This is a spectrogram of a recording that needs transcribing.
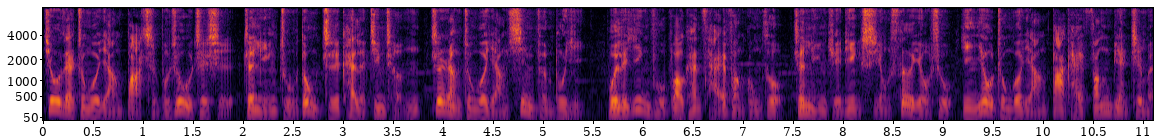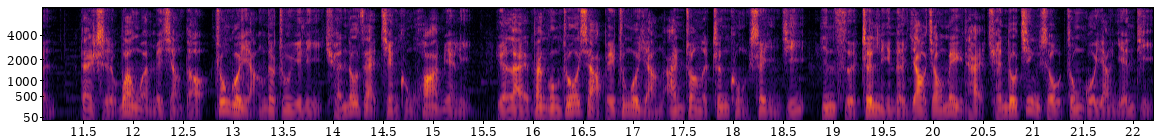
就在中国杨把持不住之时，真灵主动支开了金城，这让中国杨兴奋不已。为了应付报刊采访工作，真灵决定使用色诱术引诱中国杨大开方便之门。但是万万没想到，中国杨的注意力全都在监控画面里。原来办公桌下被中国杨安装了针孔摄影机，因此真灵的妖娇媚态全都尽收中国杨眼底。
